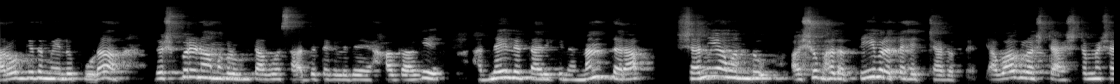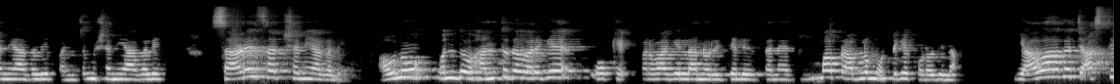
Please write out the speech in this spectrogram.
ಆರೋಗ್ಯದ ಮೇಲೂ ಕೂಡ ದುಷ್ಪರಿಣಾಮಗಳು ಉಂಟಾಗುವ ಸಾಧ್ಯತೆಗಳಿದೆ. ಹಾಗಾಗಿ ಹದಿನೈದನೇ ತಾರೀಕಿನ ನಂತರ ಶನಿಯ ಒಂದು ಅಶುಭದ ತೀವ್ರತೆ ಹೆಚ್ಚಾಗುತ್ತೆ. ಯಾವಾಗ್ಲೂ ಅಷ್ಟೇ ಅಷ್ಟಮ ಶನಿ ಆಗಲಿ ಪಂಚಮ ಶನಿ ಆಗಲಿ ಸಾಡೆ ಸಾತ್ ಶನಿ ಆಗಲಿ ಅವನು ಒಂದು ಹಂತದವರೆಗೆ ಓಕೆ, ಪರವಾಗಿಲ್ಲ ಅನ್ನೋ ರೀತಿಯಲ್ಲಿ ಇರ್ತಾನೆ. ತುಂಬಾ ಪ್ರಾಬ್ಲಮ್ ಒಟ್ಟಿಗೆ ಕೊಡೋದಿಲ್ಲ. ಯಾವಾಗ ಜಾಸ್ತಿ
